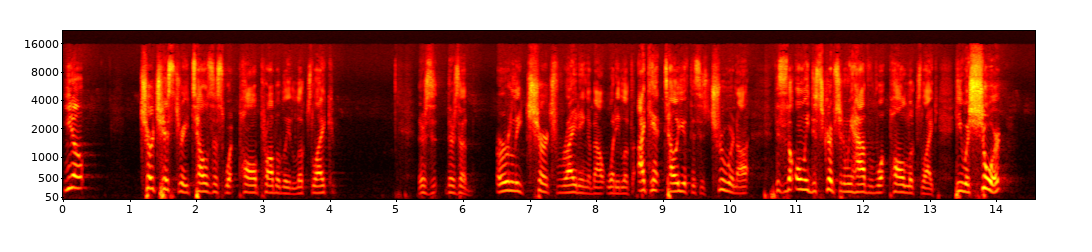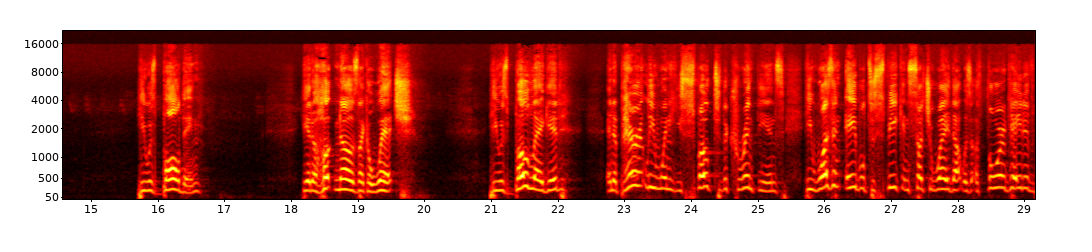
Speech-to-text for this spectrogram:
You know, church history tells us what Paul probably looked like there's, there's a early church writing about what he looked like. I can't tell you if this is true or not. This is the only description we have of what Paul looked like. He was short, he was balding, he had a hook nose like a witch, he was bow legged, and apparently, when he spoke to the Corinthians, he wasn't able to speak in such a way that was authoritative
